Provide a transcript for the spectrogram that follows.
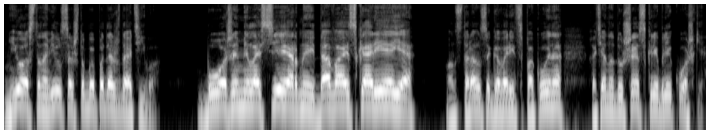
Нью остановился, чтобы подождать его. «Боже милосердный, давай скорее!» Он старался говорить спокойно, хотя на душе скребли кошки.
